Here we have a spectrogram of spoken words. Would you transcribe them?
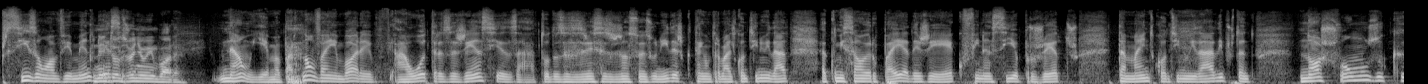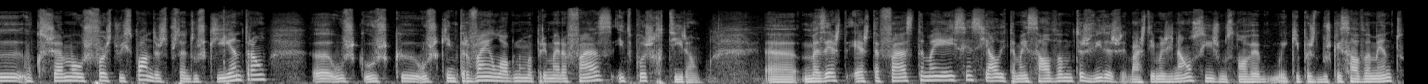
precisam obviamente que nem dessa... todos venham embora não, e a maior parte não vem embora. Há outras agências, há todas as agências das Nações Unidas que têm um trabalho de continuidade. A Comissão Europeia, a DGE, financia projetos também de continuidade e, portanto, nós somos o que, o que se chama os first responders, portanto, os que entram, uh, os, os, que, os que intervêm logo numa primeira fase e depois retiram. Uh, mas este, esta fase também é essencial e também salva muitas vidas. Basta imaginar um sismo, se não houver equipas de busca e salvamento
